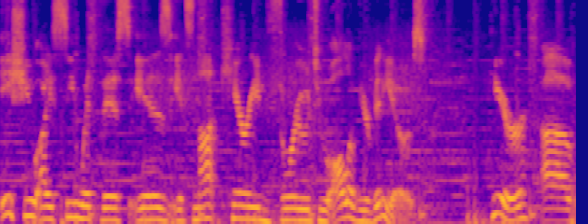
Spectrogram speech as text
issue I see with this is it's not carried through to all of your videos. Here, uh,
